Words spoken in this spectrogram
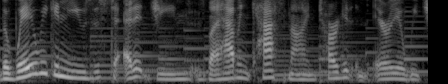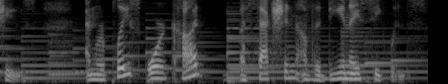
The way we can use this to edit genes is by having Cas9 target an area we choose and replace or cut a section of the DNA sequence.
